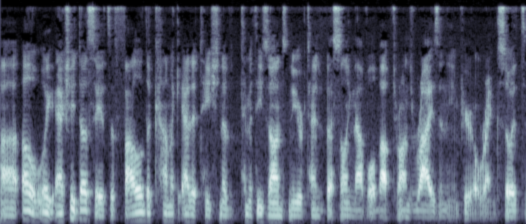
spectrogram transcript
uh, oh, wait, actually, it does say it's a follow the comic adaptation of Timothy Zahn's New York Times bestselling novel about Thrawn's rise in the Imperial ranks. So it's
